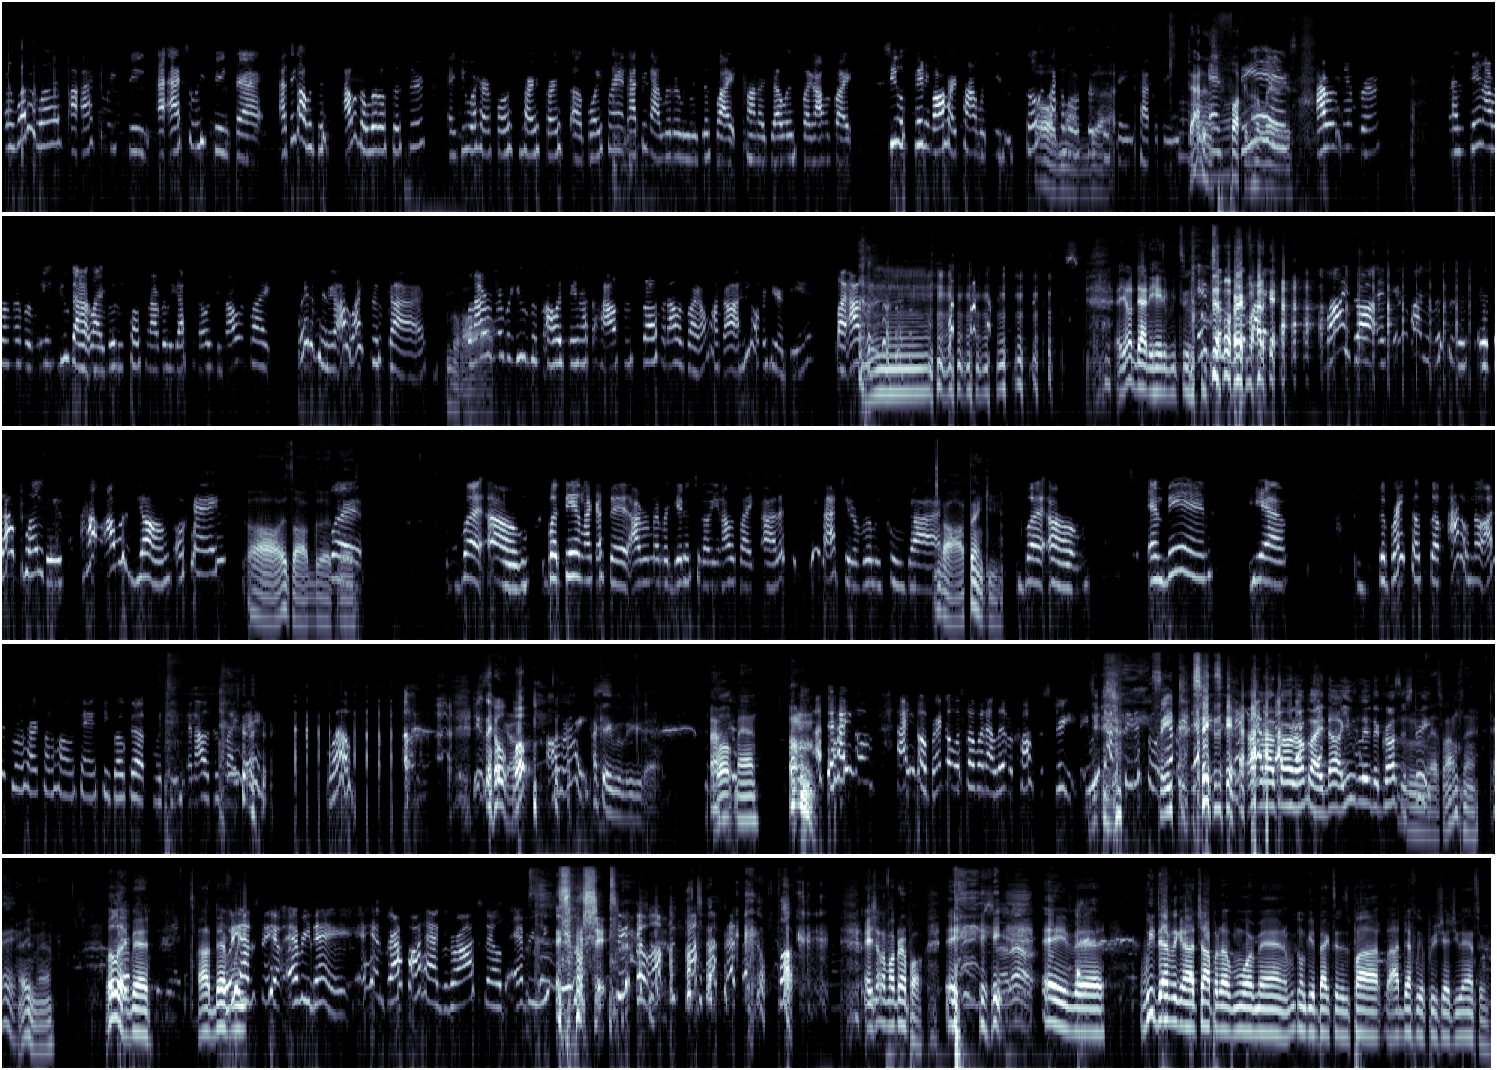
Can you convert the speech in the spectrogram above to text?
And what it was, I actually think, I actually think that I think I was just, I was a little sister, and you were her first, her first uh, boyfriend. I think I literally was just like kind of jealous. Like I was like, she was spending all her time with you, so it was Oh like a little sister God. thing type of thing. That is And fucking then hilarious. I remember, and then I remember me and you got like really close, and I really got to know you. And I was like, wait a minute, I like this guy. But I remember you just always being at the house and stuff, and I was like, oh my god, he over here again. Like I, Mm. hey, your daddy hated me too. It Don't worry about like- it. mind y'all, if anybody listen to this, if y'all play this, how I was young, okay, Oh, it's all good. man. But but um, but then like I said, I remember getting to know you, and I was like, ah, this is he's actually a really cool guy. Oh, thank you. But um, and then yeah, the breakup stuff. I don't know. I just remember her coming home saying she broke up with you, and I was just like, dang. well, She said, oh, well, all right. I can't believe that. well, man. I said, how you gonna how you gonna break up with someone that live across the street? We gotta see this one See? every day. See, see. That's what I told her. I'm like, dog, you lived across the Mm, street. that's what I'm saying. Dang. Hey, man. Well, look, man. I definitely. We have to see him every day. His grandpa had garage sales every week. Oh, shit. See him up the. Fuck. Hey, shout out my grandpa. Hey, Shout out. hey, man. We definitely gotta chop it up more, man. And we're gonna get back to this pod. But I definitely appreciate you answering.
